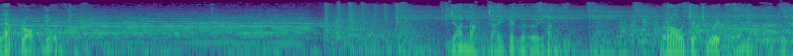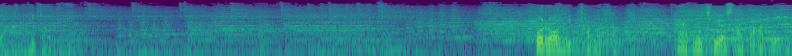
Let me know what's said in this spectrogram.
และปลอบโยนเขา อย่าหนักใจไปเลยบัณฑิต เราจะช่วยเนรมิตอุทยานให้เจ้าเอง ปุโรหิตธรรมทัตแทบไม่เชื่อสายตาตัวเอง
